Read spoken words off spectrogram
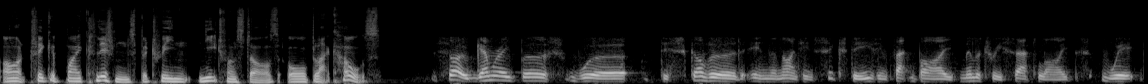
are triggered by collisions between neutron stars or black holes. So, gamma ray bursts were discovered in the 1960s, in fact, by military satellites, which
